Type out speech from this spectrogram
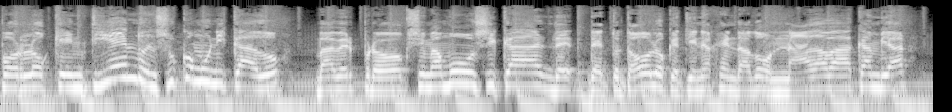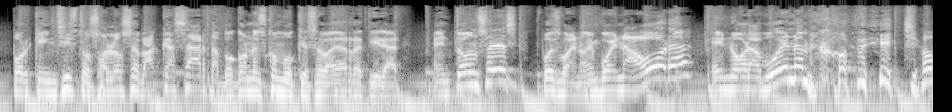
por lo que entiendo en su comunicado, va a haber próxima música, de, de todo lo que tiene agendado nada va a cambiar porque insisto, solo se va a casar, tampoco no es como que se vaya a retirar. Entonces, pues bueno, en buena hora, enhorabuena, mejor dicho.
